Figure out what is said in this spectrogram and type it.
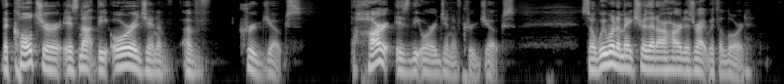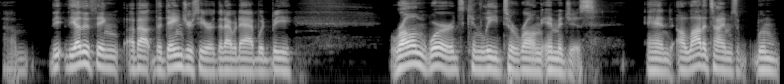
the culture is not the origin of, of crude jokes. The heart is the origin of crude jokes. So we want to make sure that our heart is right with the Lord. Um, the, the other thing about the dangers here that I would add would be wrong words can lead to wrong images. And a lot of times when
